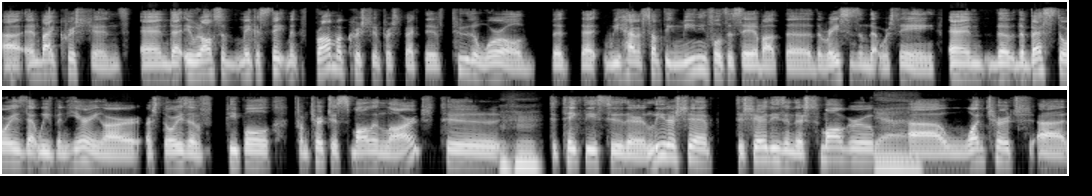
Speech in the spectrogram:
uh, and by Christians, and that it would also make a statement from a Christian perspective to the world that that we have something meaningful to say about the the racism that we're seeing. And the the best stories that we've been hearing are are stories of people from churches small and large to hmm to take these to their leadership, to share these in their small group. Yeah. Uh, one church uh,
